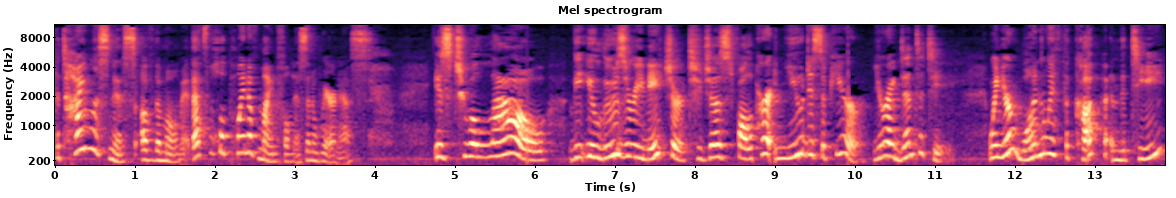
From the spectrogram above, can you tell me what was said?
the timelessness of the moment. That's the whole point of mindfulness and awareness is to allow the illusory nature to just fall apart and you disappear, your identity. When you're one with the cup and the tea,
